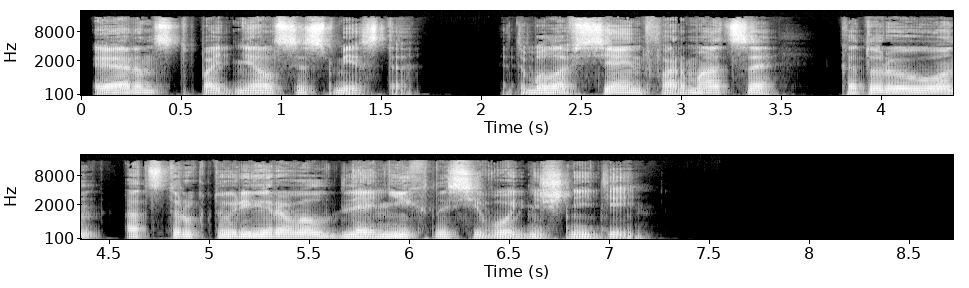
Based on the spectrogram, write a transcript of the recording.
Эрнст поднялся с места. Это была вся информация, которую он отструктурировал для них на сегодняшний день.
